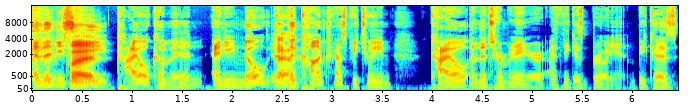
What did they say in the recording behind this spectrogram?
And then you But- see Kyle come in, and you know Yeah. the contrast between Kyle and the Terminator. I think is brilliant because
